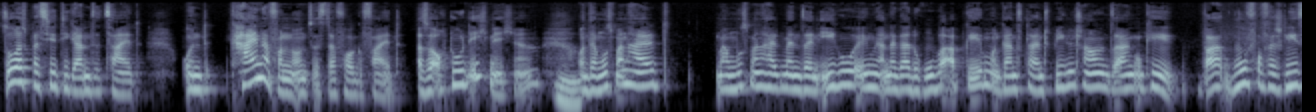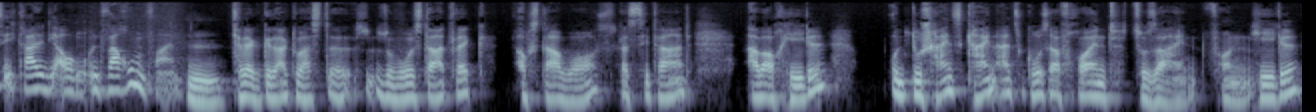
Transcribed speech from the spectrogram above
Sowas passiert die ganze Zeit. Und keiner von uns ist davor gefeit. Also auch du und ich nicht. Ja? Mhm. Und da muss man halt, man muss man halt sein Ego irgendwie an der Garderobe abgeben und ganz klar in den Spiegel schauen und sagen, okay, wovor verschließe ich gerade die Augen und warum vor allem? Mhm. Ich habe ja gesagt, du hast äh, sowohl Star Trek, auch Star Wars als Zitat, aber auch Hegel. Und du scheinst kein allzu großer Freund zu sein von Hegel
